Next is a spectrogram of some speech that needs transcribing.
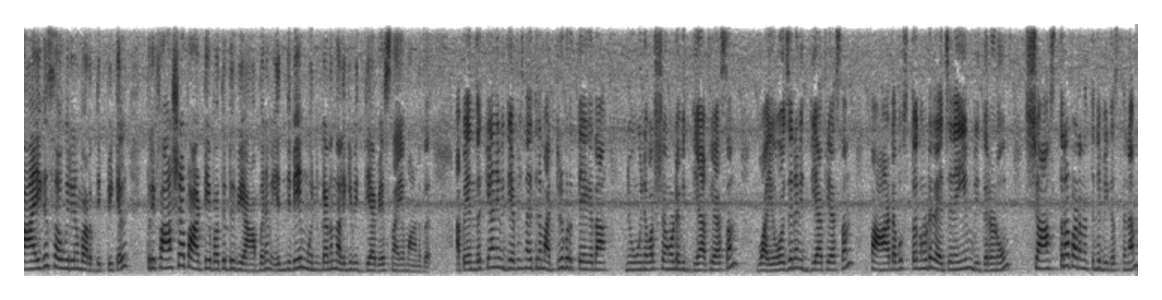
കായിക സൗകര്യം വർദ്ധിപ്പിക്കൽ ത്രിഭാഷാ പാഠ്യപദ്ധതിയുടെ വ്യാപനം എന്നിവയെ മുൻഗണന നൽകിയ വിദ്യാഭ്യാസ നയമാണിത്. അപ്പോൾ എന്തൊക്കെയാണ് വിദ്യാഭ്യാസ നയത്തിന് മറ്റൊരു പ്രത്യേകത? ന്യൂനപക്ഷങ്ങളുടെ വിദ്യാഭ്യാസം വയോജന വിദ്യാഭ്യാസം പാഠപുസ്തകങ്ങളുടെ രചനയും വിതരണവും ശാസ്ത്ര പഠനത്തിന്റെ വികസനം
